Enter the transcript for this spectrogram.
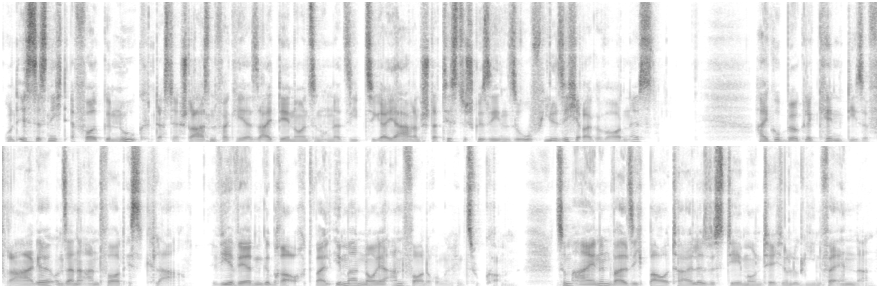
Und ist es nicht Erfolg genug, dass der Straßenverkehr seit den 1970er Jahren statistisch gesehen so viel sicherer geworden ist? Heiko Bürkle kennt diese Frage und seine Antwort ist klar. Wir werden gebraucht, weil immer neue Anforderungen hinzukommen. Zum einen, weil sich Bauteile, Systeme und Technologien verändern.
